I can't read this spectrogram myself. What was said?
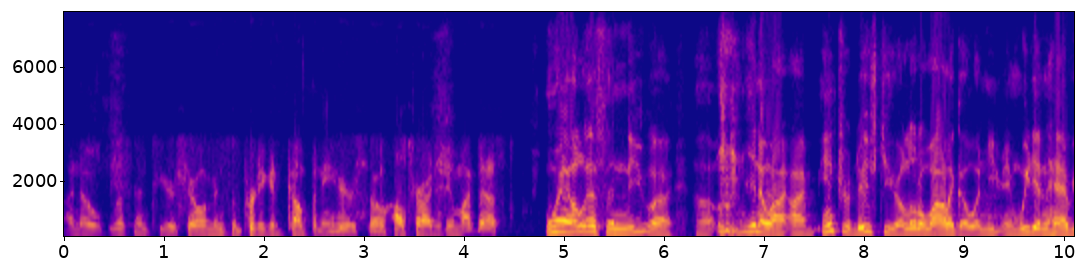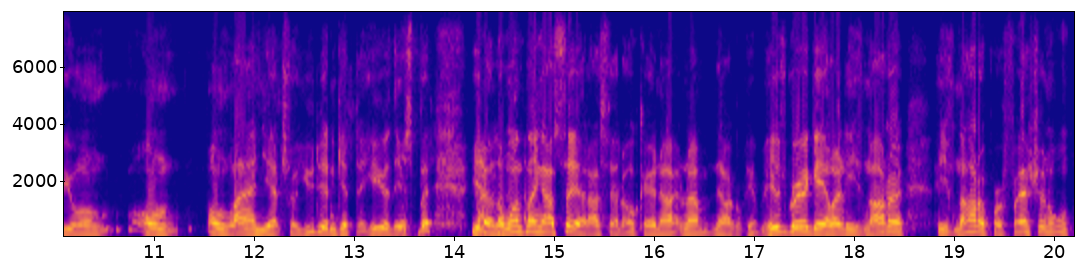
I know listening to your show, I'm in some pretty good company here, so I'll try to do my best. Well, listen, you uh, uh, you know, I, I, introduced you a little while ago, and you, and we didn't have you on on online yet, so you didn't get to hear this. But you know, the one thing I said, I said, okay, now now, now here's Greg Elliott. He's not a he's not a professional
